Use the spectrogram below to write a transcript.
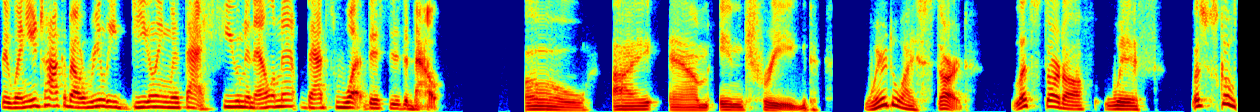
So when you talk about really dealing with that human element, that's what this is about. Oh, I am intrigued. Where do I start? Let's start off with let's just go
